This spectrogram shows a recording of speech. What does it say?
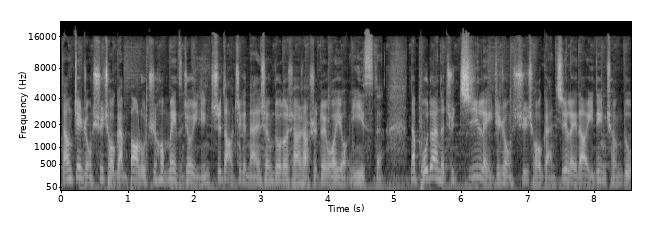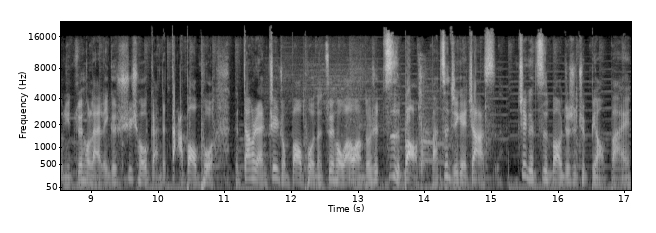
当这种需求感暴露之后，妹子就已经知道这个男生多多少少是对我有意思的。那不断的去积累这种需求感，积累到一定程度，你最后来了一个需求感的大爆破。那当然，这种爆破呢，最后往往都是自爆，把自己给炸死。这个自爆就是去表白，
